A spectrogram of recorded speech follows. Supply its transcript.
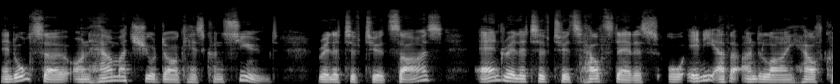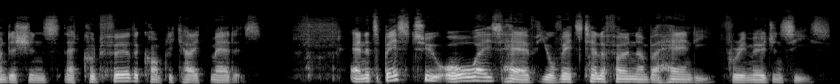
and also on how much your dog has consumed relative to its size and relative to its health status or any other underlying health conditions that could further complicate matters. And it's best to always have your vet's telephone number handy for emergencies.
